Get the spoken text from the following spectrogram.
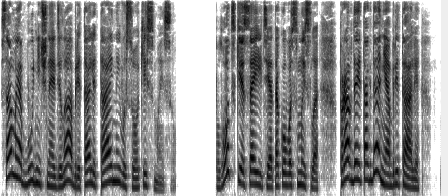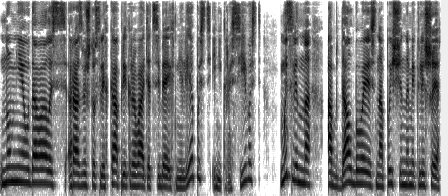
самые будничные дела обретали тайный высокий смысл. Плотские соития такого смысла, правда, и тогда не обретали, но мне удавалось разве что слегка прикрывать от себя их нелепость и некрасивость, мысленно обдалбываясь напыщенными клише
